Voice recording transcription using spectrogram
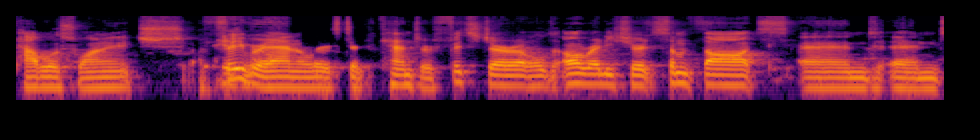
Pablo Zuanic, a favorite analyst at Cantor Fitzgerald, already shared some thoughts, and and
